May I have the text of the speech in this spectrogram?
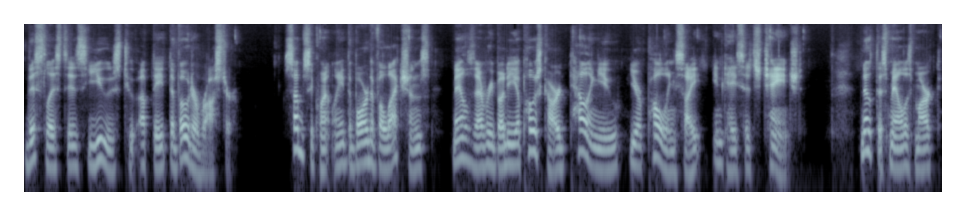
This list is used to update the voter roster. Subsequently, the Board of Elections mails everybody a postcard telling you your polling site in case it's changed. Note this mail is marked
